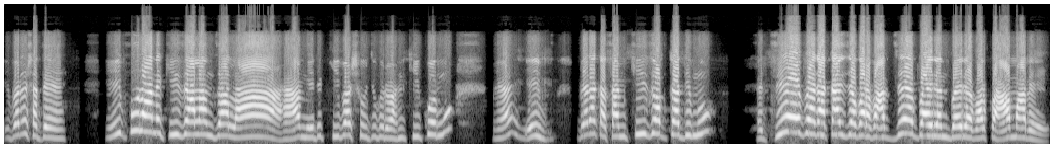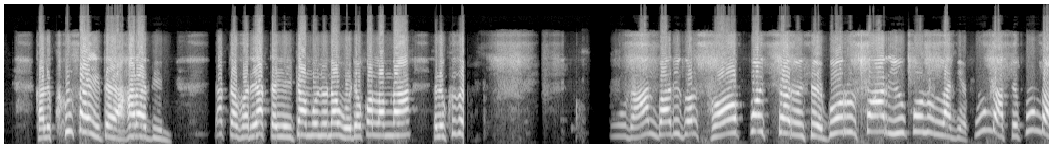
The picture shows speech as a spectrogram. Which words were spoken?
এবারের সাথে, এই পুরানে কি জ্বালান জ্বালা? হ্যাঁ আমি এটা কি বা সহ্য করে কি করব? হ্যাঁ এই বেড়া কাছে আমি কি জবটা দিমু? যে বেড়া কাজ করা যে বাইরেন বাইরে আমারে, খালি খুশাই হারা দিন। একটা ঘরে একটা এই কাম হলো না, ওইটা করলাম না। উড়ান বাড়ি ঘর সব পয়সা রয়েছে গরু সারিও ফলন লাগে। কুন্ডাতে কুন্ডা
